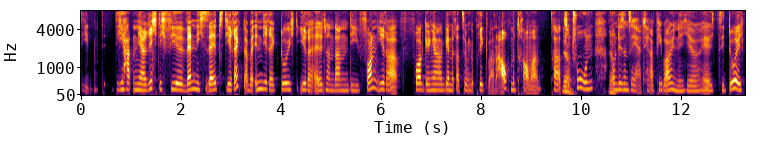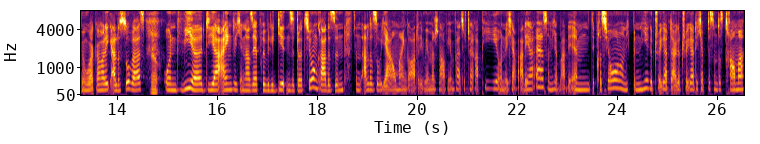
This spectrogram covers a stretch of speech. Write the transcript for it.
die, die hatten ja richtig viel, wenn nicht selbst direkt, aber indirekt durch ihre Eltern dann, die von ihrer Vorgängergeneration geprägt waren, auch mit Traumata ja. zu tun. Ja. Und die sind so, ja, Therapie brauche ich nicht hier. Hey, ich zieh durch, ich bin Workaholic, alles sowas. Ja. Und wir, die ja eigentlich in einer sehr privilegierten Situation gerade sind, sind alle so, ja, oh mein Gott, wir müssen auf jeden Fall zur Therapie und ich habe ADHS und ich habe ADM, Depression und ich bin hier getriggert, da getriggert, ich habe das und das Trauma.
